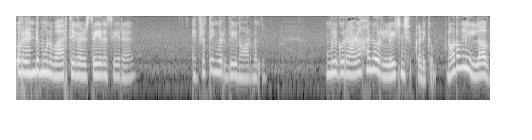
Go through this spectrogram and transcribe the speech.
ஒரு ரெண்டு மூணு வார்த்தைகள் சேர சேர எவ்ரி திங் வில் பி நார்மல் உங்களுக்கு ஒரு அழகான ஒரு ரிலேஷன்ஷிப் கிடைக்கும். நாட் ஓன்லி லவ்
